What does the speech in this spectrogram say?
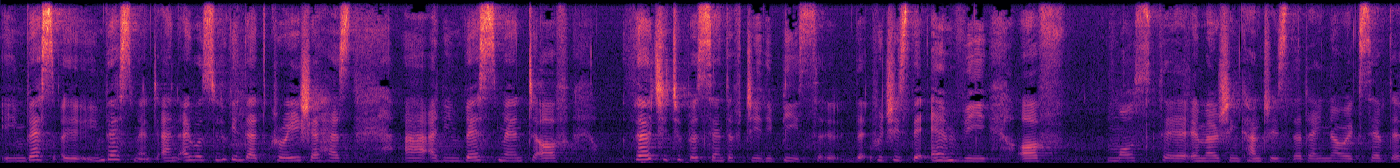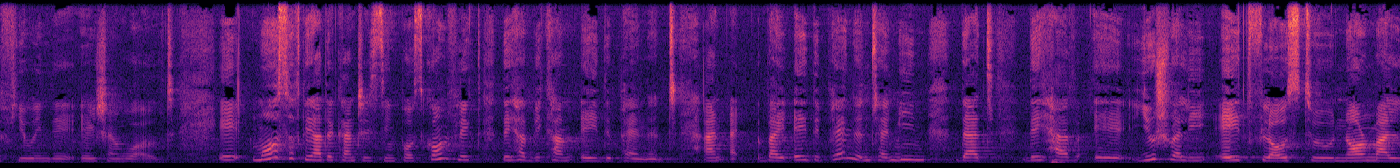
invest, uh, investment. And I was looking that Croatia has uh, an investment of 32% of GDP, which is the envy of most uh, emerging countries that I know, except a few in the Asian world. Uh, most of the other countries in post-conflict, they have become aid dependent. And uh, by aid dependent, I mean that they have a, usually aid flows to normal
